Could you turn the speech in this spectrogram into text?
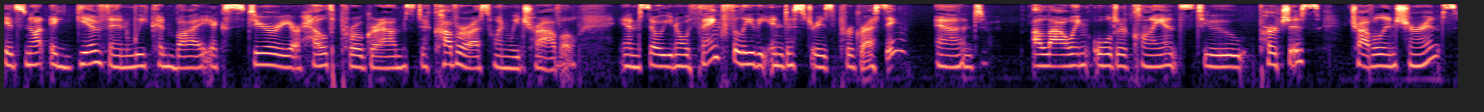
it's not a given we can buy exterior health programs to cover us when we travel. And so, you know, thankfully the industry is progressing and allowing older clients to purchase travel insurance,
